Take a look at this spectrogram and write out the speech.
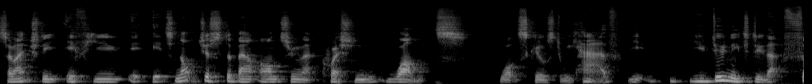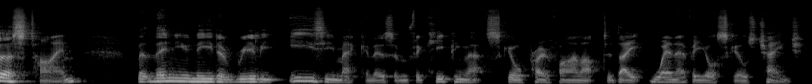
So actually, if you, it, it's not just about answering that question once. What skills do we have? You, you do need to do that first time, but then you need a really easy mechanism for keeping that skill profile up to date whenever your skills change.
